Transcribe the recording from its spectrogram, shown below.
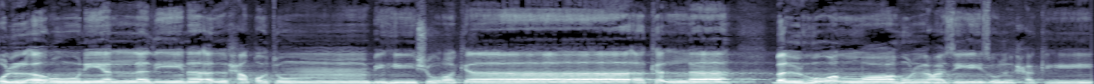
قل أروني الذين ألحقتم به شركاء كلا بل هو الله العزيز الحكيم.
